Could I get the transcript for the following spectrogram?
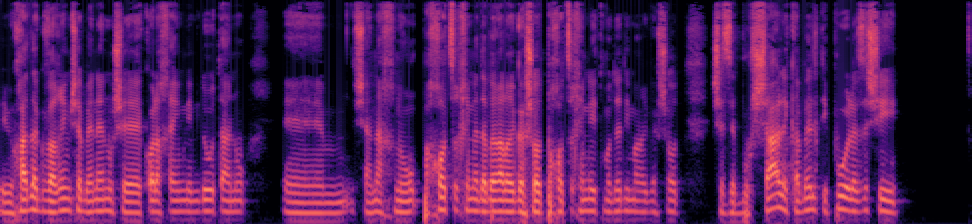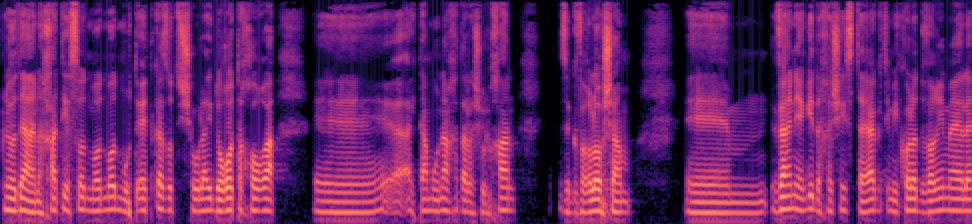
במיוחד לגברים שבינינו שכל החיים לימדו אותנו אמ, שאנחנו פחות צריכים לדבר על רגשות, פחות צריכים להתמודד עם הרגשות, שזה בושה לקבל טיפול, איזושהי, לא יודע, הנחת יסוד מאוד מאוד מוטעית כזאת, שאולי דורות אחורה אה, הייתה מונחת על השולחן, זה כבר לא שם. אמ, ואני אגיד אחרי שהסתייגתי מכל הדברים האלה,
